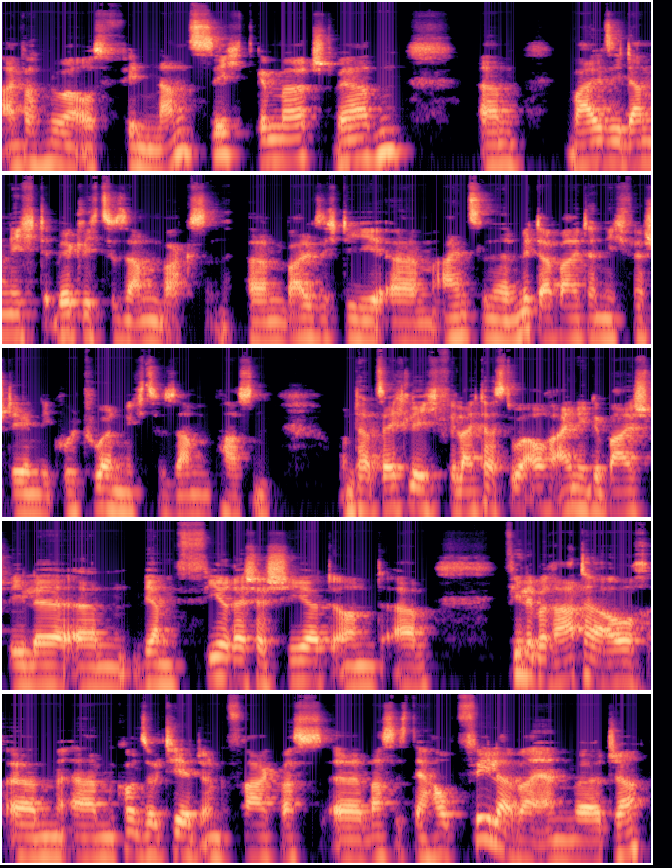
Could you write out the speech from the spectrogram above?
einfach nur aus Finanzsicht gemerged werden, ähm, weil sie dann nicht wirklich zusammenwachsen, ähm, weil sich die ähm, einzelnen Mitarbeiter nicht verstehen, die Kulturen nicht zusammenpassen. Und tatsächlich, vielleicht hast du auch einige Beispiele. Ähm, wir haben viel recherchiert und ähm, viele Berater auch ähm, ähm, konsultiert und gefragt, was, äh, was ist der Hauptfehler bei einem Merger?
